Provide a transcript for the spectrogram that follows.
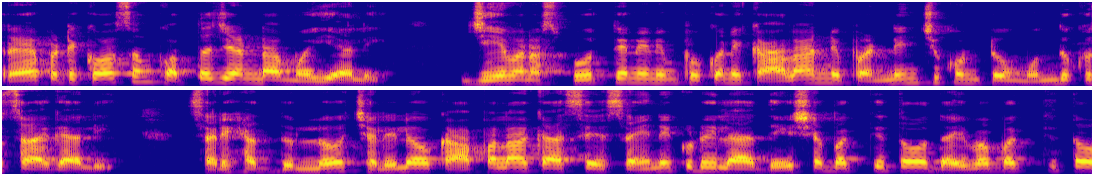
రేపటి కోసం కొత్త జెండా మొయ్యాలి. జీవన స్ఫూర్తిని నింపుకొని కాలాన్ని పండించుకుంటూ ముందుకు సాగాలి. సరిహద్దుల్లో చలిలో కాపలా కాసే సైనికుడిలా దేశభక్తితో దైవభక్తితో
